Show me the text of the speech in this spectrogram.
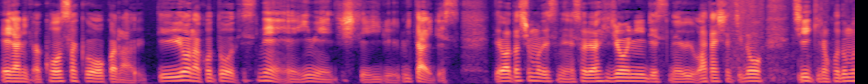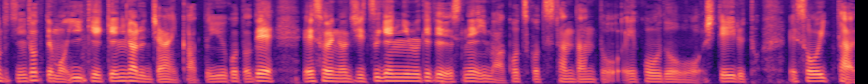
えー、何か工作を行うっていうようなことをですね、えイメージしているみたいです。で、私もですね、それは非常にですね、私たちの地域の子供たちにとってもいい経験になるんじゃないかということで、えそれの実現に向けてですね、今、コツコツ淡々と、え行動をしていると、えそういった、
